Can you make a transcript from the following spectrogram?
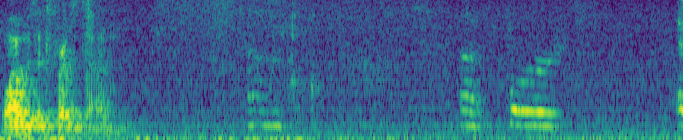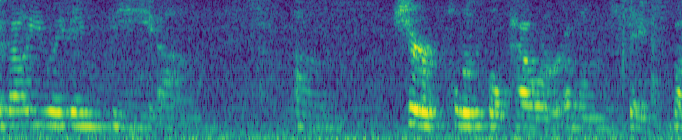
Why was it first done? Um, uh, for evaluating the share of political power among the states by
